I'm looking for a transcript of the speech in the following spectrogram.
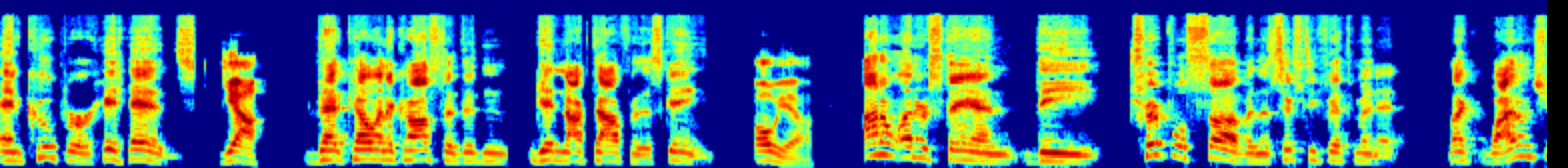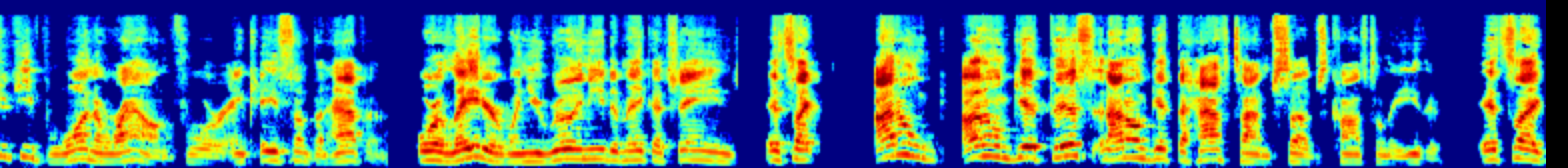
and Cooper hit heads Yeah. that Kellyn Acosta didn't get knocked out for this game. Oh yeah. I don't understand the triple sub in the 65th minute. Like, why don't you keep one around for in case something happens? Or later when you really need to make a change? It's like I don't I don't get this and I don't get the halftime subs constantly either. It's like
